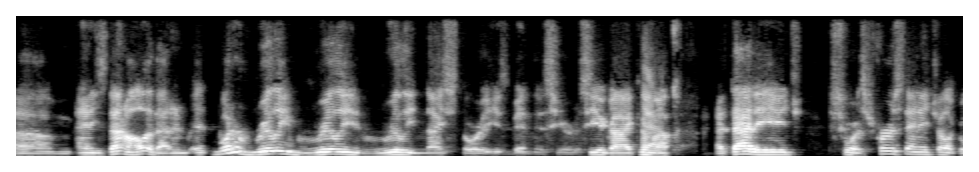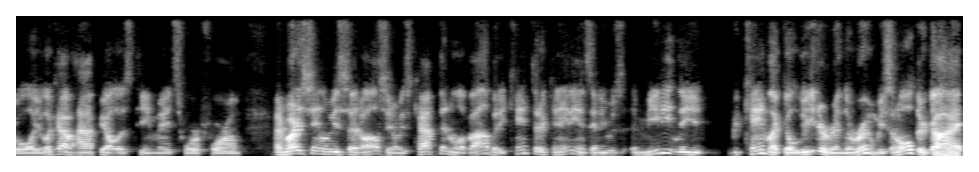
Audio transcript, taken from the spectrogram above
Um, and he's done all of that. And it, what a really, really, really nice story he's been this year to see a guy come Yeah. up at that age, score his first NHL goal. You look how happy all his teammates were for him. And Marty St. Louis said also, you know, he's captain in Laval, but he came to the Canadiens and he was immediately became like a leader in the room. He's an older guy.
